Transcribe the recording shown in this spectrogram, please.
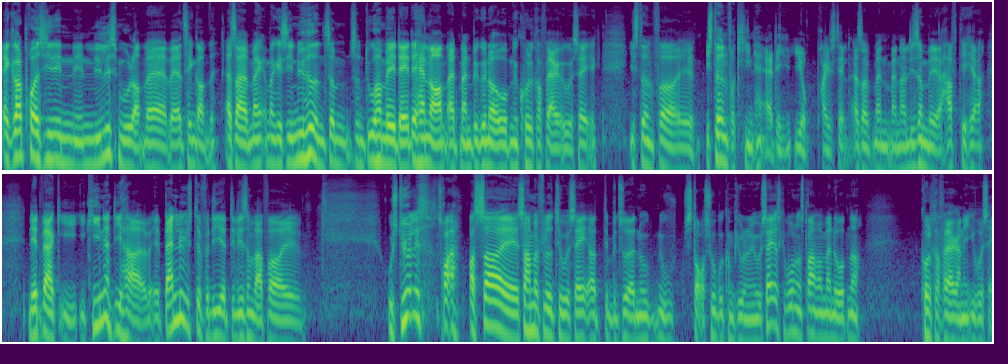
Jeg kan godt prøve at sige en, en lille smule om, hvad, hvad jeg tænker om det. Altså, man, man kan sige, at nyheden, som, som du har med i dag, det handler om, at man begynder at åbne kulkraftværker i USA. Ikke? I, stedet for, øh, I stedet for Kina er det jo praktisk talt. Altså, man, man har ligesom øh, haft det her netværk i, i Kina. De har øh, bandlyst det, fordi at det ligesom var for... Øh, ustyrligt, tror jeg. Og så, øh, så har man flyttet til USA, og det betyder, at nu, nu står supercomputeren i USA og skal bruge noget strøm, og man åbner kulkraftværkerne i USA.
